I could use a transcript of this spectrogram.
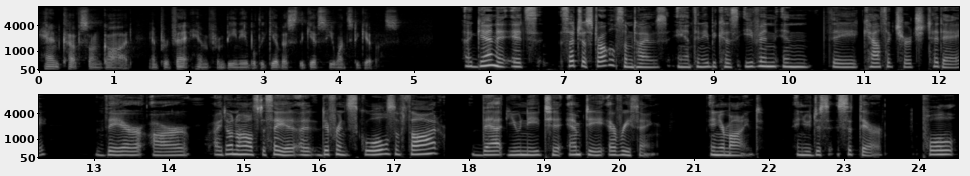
handcuffs on God and prevent Him from being able to give us the gifts He wants to give us. Again, it's such a struggle sometimes, Anthony, because even in the Catholic Church today, there are, I don't know how else to say it, uh, different schools of thought that you need to empty everything in your mind. And you just sit there pull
